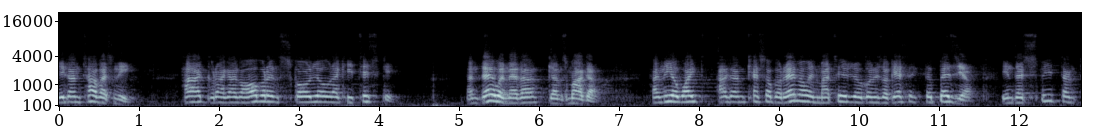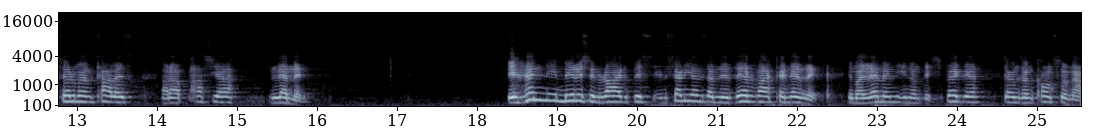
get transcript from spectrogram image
i gan tafas ni. Hag rag ag ober yn sgolio rag hi tisgu. Ddewen medda gans maga. Han ni a waith ag cesob in materio gwynis o gethig bezia in despit an tyrman cales ar a pasia lemon. I hynny myrys yn rhaid bys yn selians am leferfa cynyddig y mae lemon yn o'n disbegau gan yn consul na.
